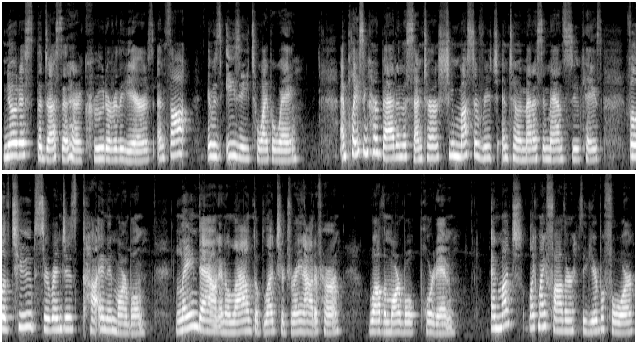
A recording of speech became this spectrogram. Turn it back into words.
noticed the dust that had accrued over the years, and thought it was easy to wipe away. And placing her bed in the center, she must have reached into a medicine man's suitcase full of tubes, syringes, cotton, and marble, lain down and allowed the blood to drain out of her while the marble poured in. And much like my father the year before,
